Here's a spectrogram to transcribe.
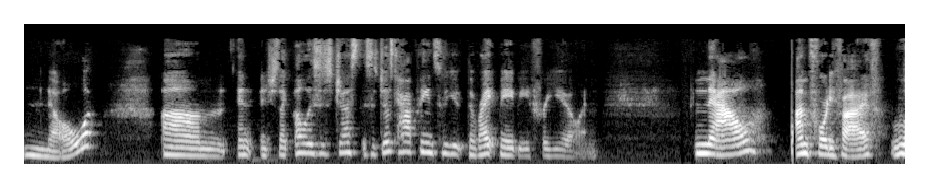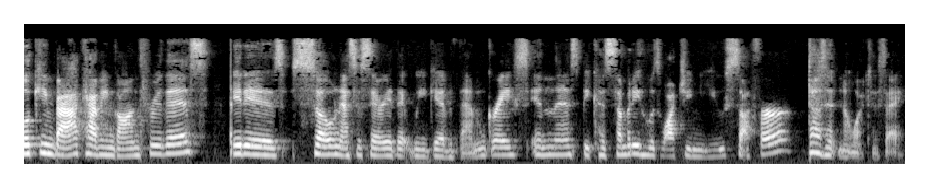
know," um, and, and she's like, "Oh, this is just this is just happening so you the right baby for you." And now I'm 45, looking back, having gone through this, it is so necessary that we give them grace in this because somebody who's watching you suffer doesn't know what to say.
